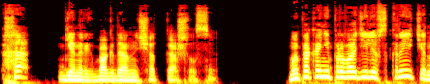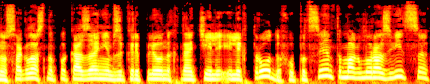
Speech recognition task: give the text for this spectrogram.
«Ха!» Генрих Богданович откашлялся. Мы пока не проводили вскрытие, но согласно показаниям закрепленных на теле электродов, у пациента могло развиться...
